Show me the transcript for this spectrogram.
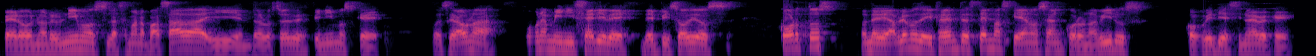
pero nos reunimos la semana pasada y entre los tres definimos que pues era una, una miniserie de, de episodios cortos donde hablemos de diferentes temas que ya no sean coronavirus, COVID-19, que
